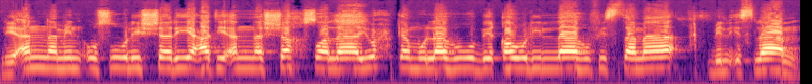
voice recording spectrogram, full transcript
لأن من أصول الشريعة أن الشخص لا يحكم له بقول الله في السماء بالإسلام.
